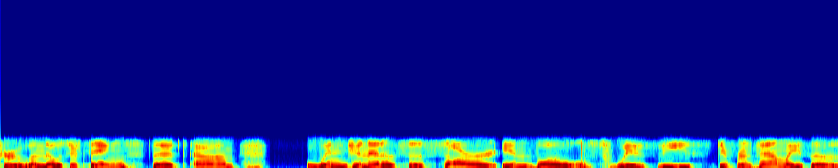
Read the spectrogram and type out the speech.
true, and those are things that um, when geneticists are involved with these different families, a,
